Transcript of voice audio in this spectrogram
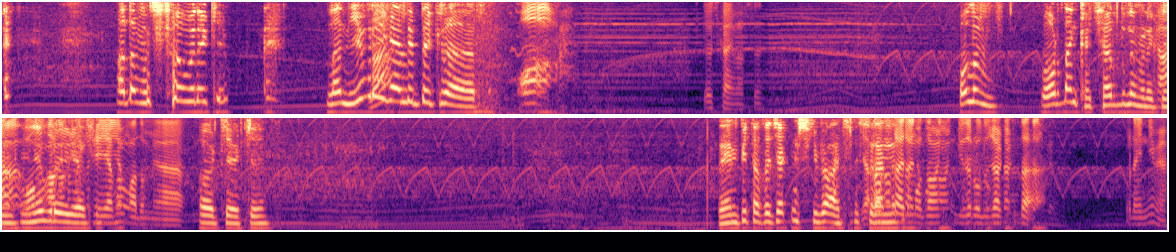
Adam uçtu bırakayım. Lan niye buraya Lan. geldin tekrar? Göz kayması. Oğlum oradan kaçardın amına koyayım. Niye buraya adamla bir geldin? şey yapamadım ya. Okey okey. Rampit atacakmış gibi açtı Ya sirenle. atsaydım o zaman güzel olacaktı da. Buna ineyim mi?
